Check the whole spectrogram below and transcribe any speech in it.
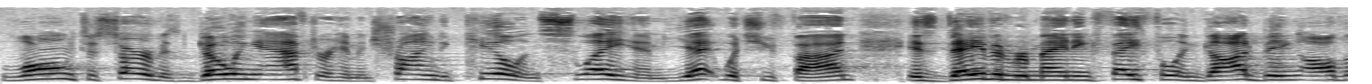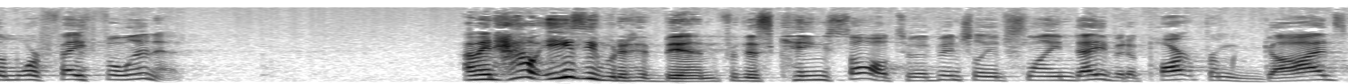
longed to serve is going after him and trying to kill and slay him. Yet, what you find is David remaining faithful and God being all the more faithful in it. I mean, how easy would it have been for this King Saul to eventually have slain David apart from God's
